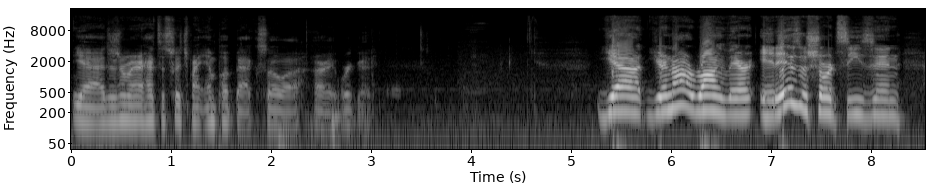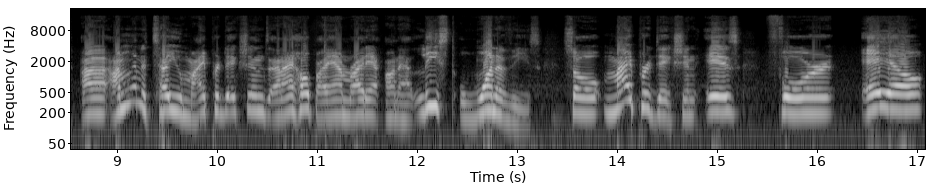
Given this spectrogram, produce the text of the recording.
Yeah, I just remember I had to switch my input back. So, uh, all right, we're good. Yeah, you're not wrong there. It is a short season. Uh, I'm going to tell you my predictions, and I hope I am right on at least one of these. So, my prediction is for AL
